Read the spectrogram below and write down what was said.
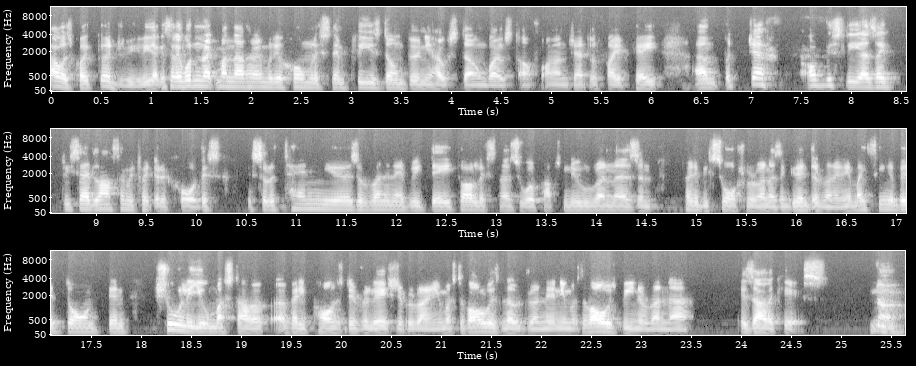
that was quite good, really. Like I said, I wouldn't recommend that to anybody at home listening. Please don't burn your house down whilst off on a gentle 5k. Um, but Jeff, obviously, as I we said last time we tried to record this, this sort of 10 years of running every day to our listeners who are perhaps new runners and trying to be social runners and get into running, it might seem a bit daunting. Surely you must have a, a very positive relationship with running. You must have always loved running. You must have always been a runner. Is that the case? No.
